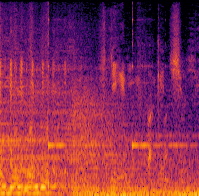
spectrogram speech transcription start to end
Giggity fucking shoot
